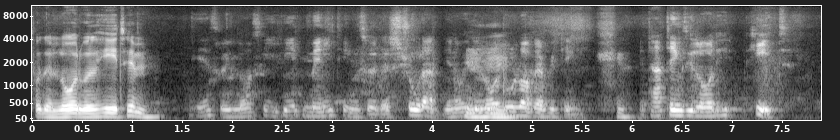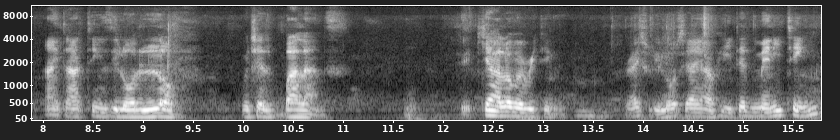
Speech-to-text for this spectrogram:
for the Lord will hate him Yes, we Lord he hate many things. So it's true that you know the Lord mm-hmm. will love everything. it are things the Lord hate, and it are things the Lord love, which is balance. You can't love everything. Right? So the Lord say, I have hated many things,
